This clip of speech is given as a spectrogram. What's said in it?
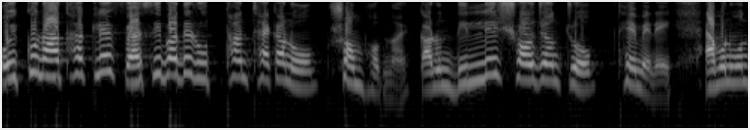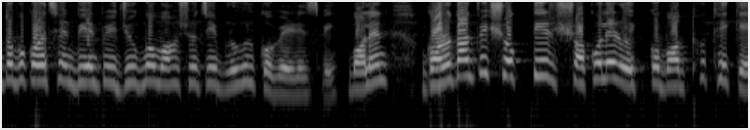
ঐক্য না থাকলে ফ্যাসিবাদের উত্থান ঠেকানো সম্ভব নয়, কারণ দিল্লির ষড়যন্ত্র থেমে নেই। এমন মন্তব্য করেছেন বিএনপির যুগ্ম মহাসচিব রুহুল কবির রিজভী। বলেন, গণতান্ত্রিক শক্তির সকলের ঐক্যবদ্ধ থেকে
